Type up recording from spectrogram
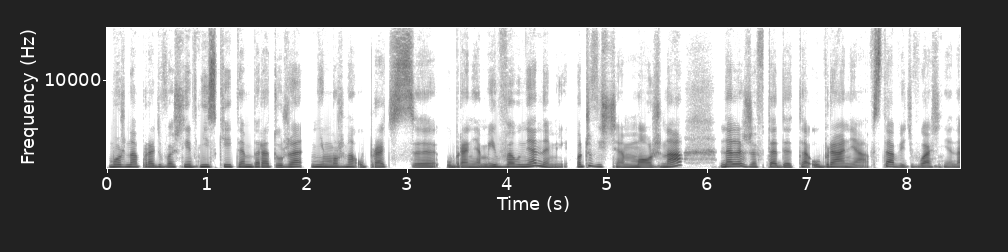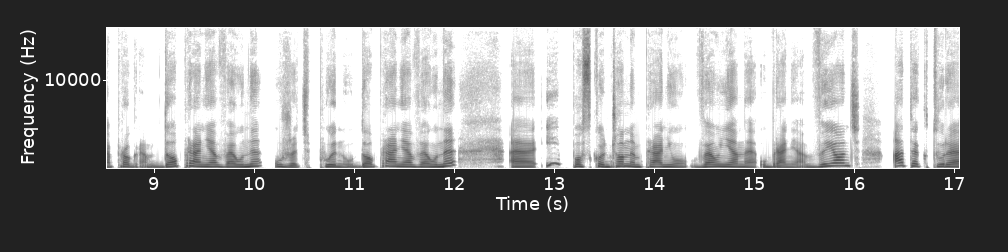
można prać właśnie w niskiej temperaturze, nie można uprać z ubraniami wełnianymi. Oczywiście można, należy wtedy te ubrania wstawić właśnie na program do prania wełny, użyć płynu do prania wełny e, i po skończonym praniu wełniane ubrania wyjąć, a te, które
